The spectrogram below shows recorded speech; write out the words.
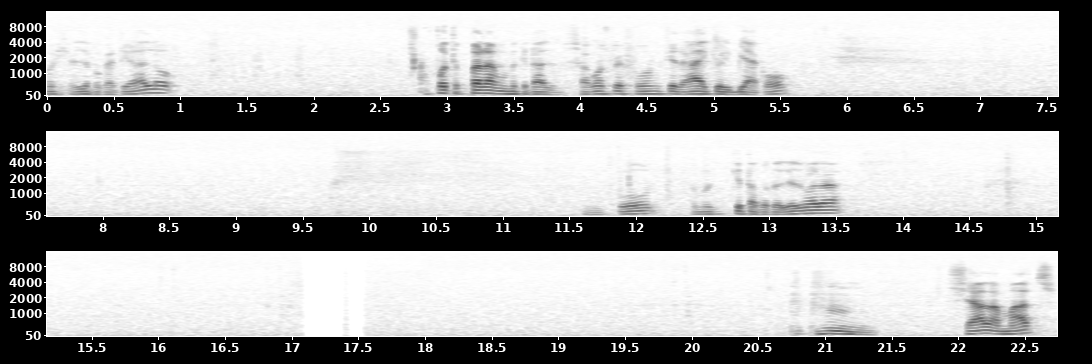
Όχι, δεν βλέπω κάτι άλλο. Οπότε πάραμε και τα άλλα. Τους αγώνες και τα και Ολυμπιακό. Λοιπόν, θα και τα αποτελέσματα. σε άλλα μάτς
